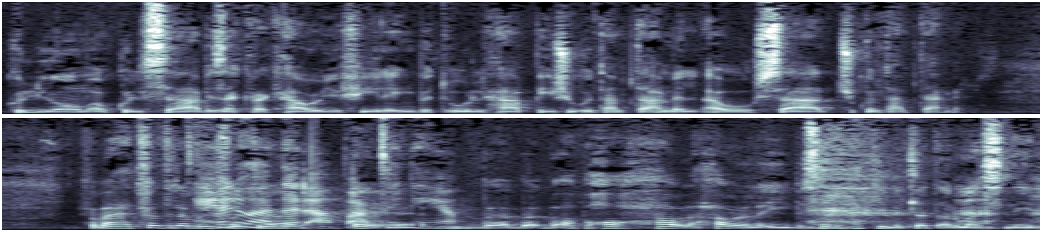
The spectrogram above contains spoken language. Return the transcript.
كل يوم أو كل ساعة بذكرك how you feeling بتقول happy شو كنت عم تعمل أو sad شو كنت عم تعمل. فبعد فترة من حلو فتره هذا ال app، أعطيني إياه. ب- ب- بحاول احاول ألاقيه بس هذا الحكي من ثلاث أربع سنين.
